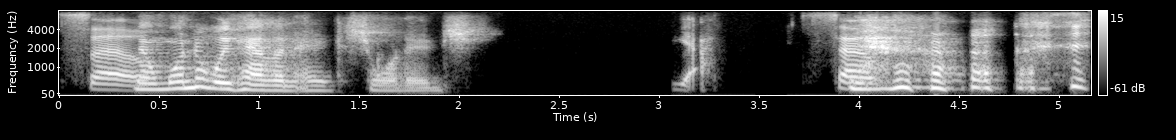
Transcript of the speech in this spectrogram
So no wonder we have an egg shortage. Yeah. So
